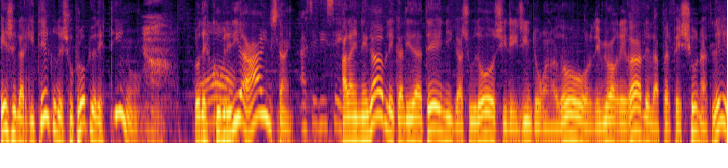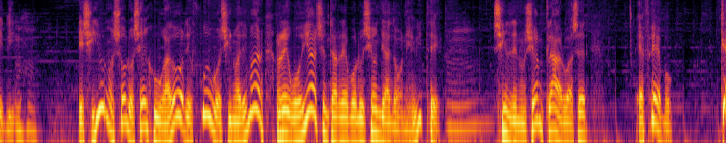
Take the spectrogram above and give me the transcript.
Es el arquitecto de su propio destino. Lo descubriría Einstein. Así dice. A la innegable calidad técnica, su dosis de instinto ganador debió agregarle la perfección atlética. Decidió no solo ser jugador de fútbol, sino además regodearse entre la revolución de Adonis, ¿viste? Sin renunciar, claro, a ser efebo. ¿Qué,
